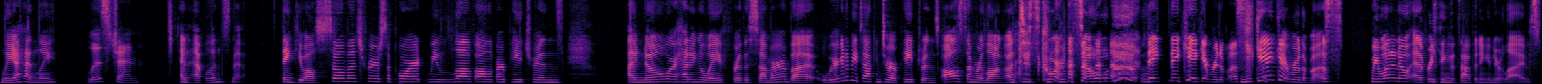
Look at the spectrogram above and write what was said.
Leah Henley, Liz Chen, and Evelyn Smith. Thank you all so much for your support. We love all of our patrons. I know we're heading away for the summer, but we're going to be talking to our patrons all summer long on Discord. So they, they can't get rid of us. you can't get rid of us. We want to know everything that's happening in your lives.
